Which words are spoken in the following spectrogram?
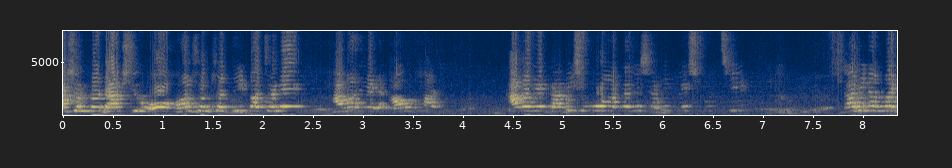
আসন্ন ডাকসু ও সংসদ নির্বাচনে আমাদের আহ্বান। আমাদের দাবি সমূহ আপনাদের সামনে পেশ করছি। দাবি নাম্বার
